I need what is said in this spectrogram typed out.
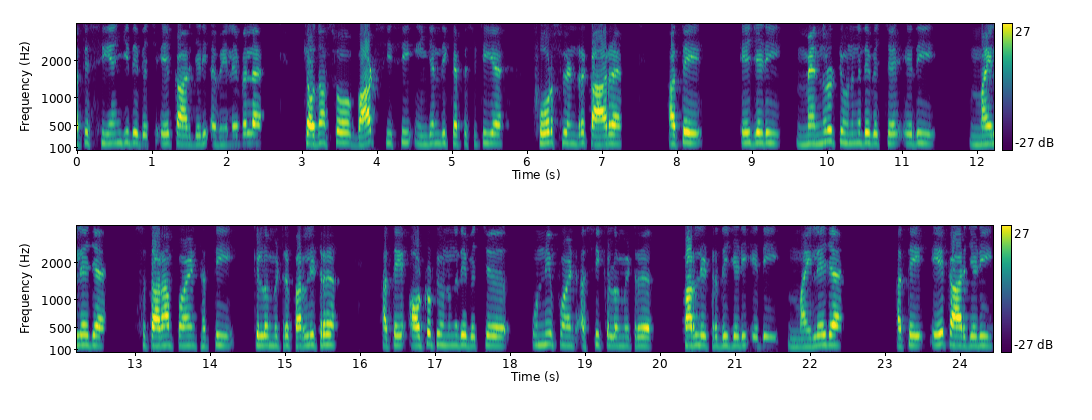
ਅਤੇ ਸੀਐਨਜੀ ਦੇ ਵਿੱਚ ਇਹ ਕਾਰ ਜਿਹੜੀ ਅਵੇਲੇਬਲ ਹੈ। 1462 ਸੀਸੀ ਇੰਜਨ ਦੀ ਕੈਪੈਸਿਟੀ ਹੈ। 4 ਸਿਲੰਡਰ ਕਾਰ ਹੈ ਅਤੇ ਇਹ ਜਿਹੜੀ ਮੈਨੂਅਲ ਟਿਊਨਿੰਗ ਦੇ ਵਿੱਚ ਇਹਦੀ ਮਾਈਲੇਜ ਹੈ 17.38 ਕਿਲੋਮੀਟਰ ਪਰ ਲੀਟਰ ਅਤੇ ਆਟੋ ਟਿਊਨਿੰਗ ਦੇ ਵਿੱਚ 19.80 ਕਿਲੋਮੀਟਰ ਪਰ ਲੀਟਰ ਦੀ ਜਿਹੜੀ ਇਹਦੀ ਮਾਈਲੇਜ ਹੈ ਅਤੇ ਇਹ ਕਾਰ ਜਿਹੜੀ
